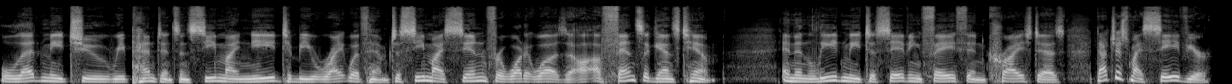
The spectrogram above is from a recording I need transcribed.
led me to repentance and see my need to be right with Him, to see my sin for what it was, a offense against Him, and then lead me to saving faith in Christ as not just my Savior,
